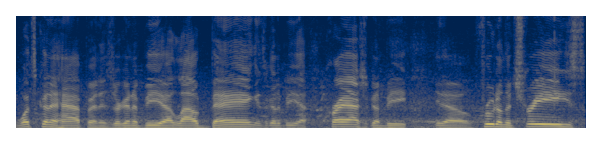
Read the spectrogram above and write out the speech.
what's going to happen? Is there going to be a loud bang? Is there going to be a crash? Is it going to be, you know, fruit on the trees?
